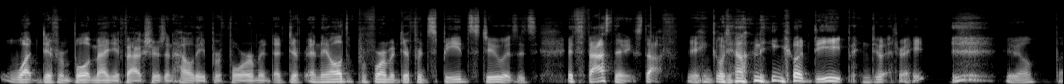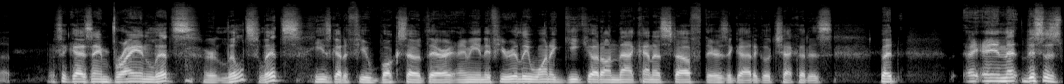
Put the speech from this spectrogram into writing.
what different bullet manufacturers and how they perform at, at different and they all perform at different speeds too. It's it's it's fascinating stuff. You can go down, you can go deep into it, right? You know, but What's a guy's name? Bryan Litz or Liltz? Litz? He's got a few books out there. I mean, if you really want to geek out on that kind of stuff, there's a guy to go check out his. But and that this is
